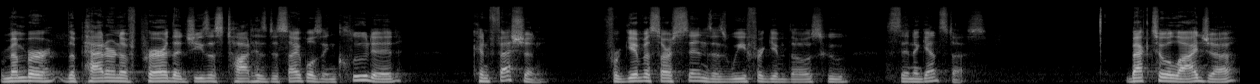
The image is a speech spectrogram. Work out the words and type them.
Remember, the pattern of prayer that Jesus taught his disciples included confession. Forgive us our sins as we forgive those who sin against us. Back to Elijah,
